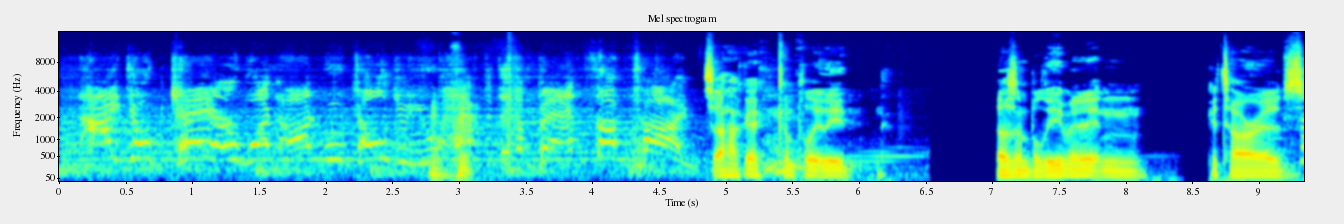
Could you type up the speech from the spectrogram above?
I don't care what Aunt told you. You have to take a bath sometime. Sokka completely doesn't believe in it, and Katara is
